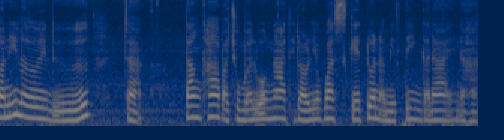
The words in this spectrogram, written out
ตอนนี้เลยหรือจะตั้งค่าประชุมไว้ล่วงหน้าที่เราเรียกว่า schedule a meeting ก็ได้นะคะ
